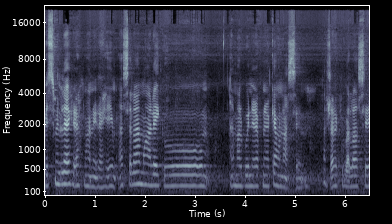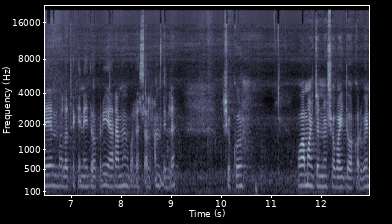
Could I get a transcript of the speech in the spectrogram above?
বিসমিল্লাহ রহমান রাহিম। আসসালামু আলাইকুম। আমার বোনের আপনারা কেমন আছেন? আশা রাখি ভালো আছেন, ভালো থাকেন, এই দোয়া করি। আর আমিও ভালো আছি, আলহামদুলিল্লাহ। শুকুর। ও আমার জন্য সবাই দোয়া করবেন।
